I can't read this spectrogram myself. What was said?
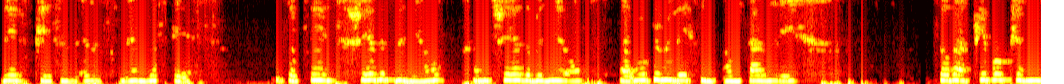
these cases in this, case. So please share this video and share the video that we'll be releasing on Saturday so that people can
